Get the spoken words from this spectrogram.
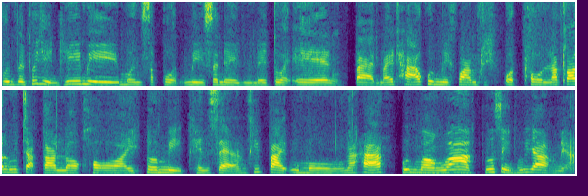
คุณเป็นผู้หญิงที่มีมนต์สะกดมีเสน่ห์อยู่ในตัวเองแปดไม้เท้าคุณมีความอดทน แล้วก็รู้จักการรอคอยเออมิดเห็นแสงที่ปลายอุโมงค์นะคะ คุณมองว่าทุกสิ่งทุกอย่างเนี่ย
